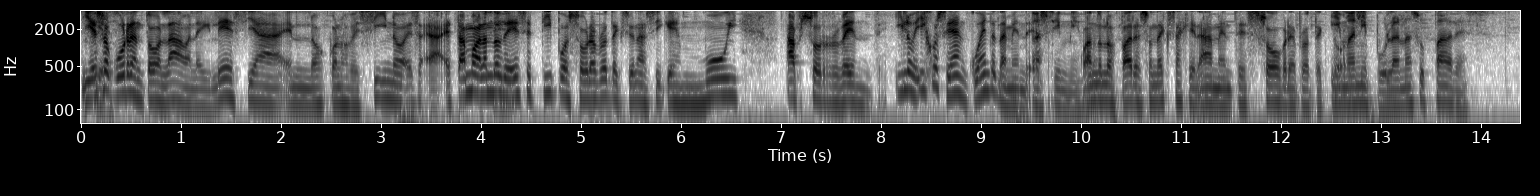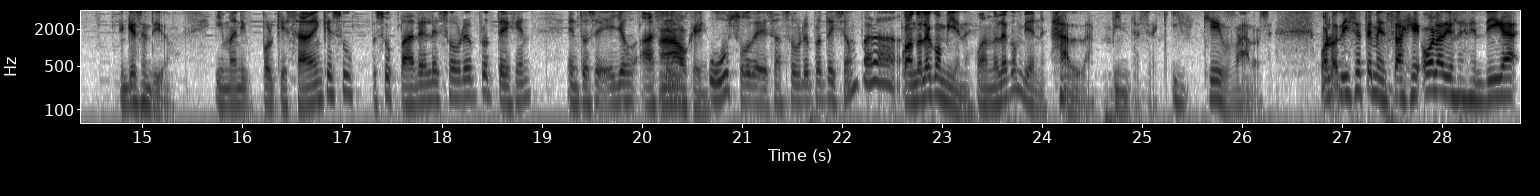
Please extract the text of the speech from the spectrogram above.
y eso ocurre en todos lados, en la iglesia, en los, con los vecinos. Ah, estamos hablando de ese tipo de sobreprotección, así que es muy absorbente. Y los hijos se dan cuenta también de eso. Cuando los padres son exageradamente sobreprotectores. Y manipulan a sus padres. ¿En qué sentido? Y porque saben que sus padres les sobreprotegen entonces ellos hacen ah, uso de esa sobreprotección para... Cuando le conviene. Cuando le conviene. Jala, píntase aquí. Qué bárbaro. Bueno, dice este mensaje, hola, Dios les bendiga.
